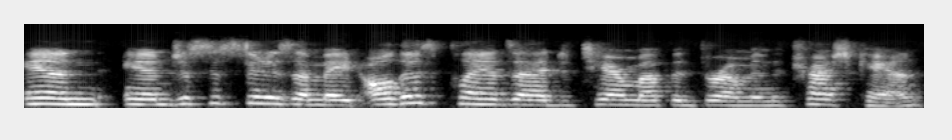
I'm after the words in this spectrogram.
And and just as soon as I made all those plans, I had to tear them up and throw them in the trash can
